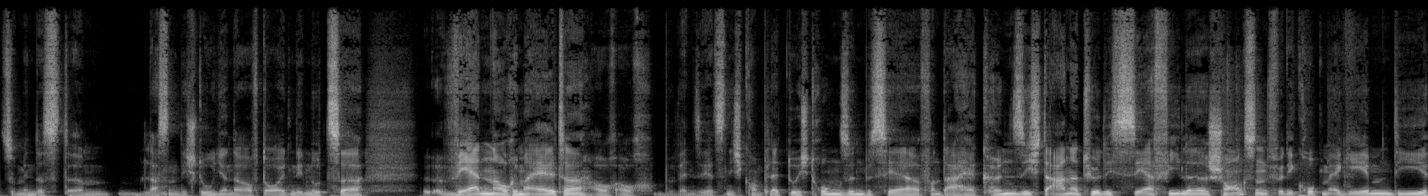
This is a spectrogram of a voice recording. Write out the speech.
zumindest ähm, lassen die Studien darauf deuten, die Nutzer äh, werden auch immer älter, auch, auch wenn sie jetzt nicht komplett durchdrungen sind bisher. Von daher können sich da natürlich sehr viele Chancen für die Gruppen ergeben, die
